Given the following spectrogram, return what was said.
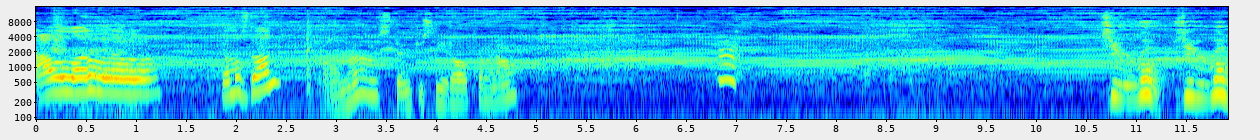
ow, you almost done? Almost. Don't you see it all coming off? Zero, zero,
